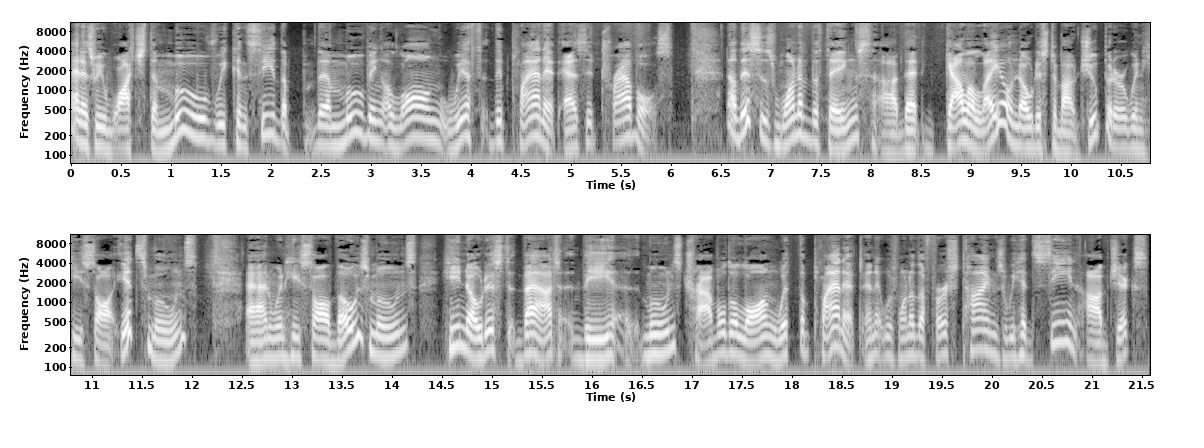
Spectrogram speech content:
And as we watch them move we can see the, them moving along with the planet as it travels. Now this is one of the things uh, that Galileo noticed about Jupiter when he saw its moons. And when he saw those moons, he noticed that the moons traveled along with the planet. And it was one of the first times we had seen objects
